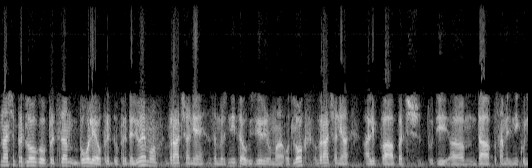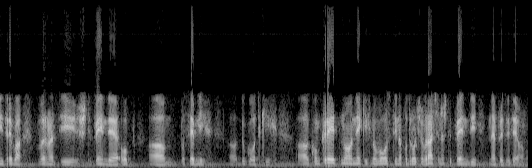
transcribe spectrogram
našem predlogu predvsem bolje opredeljujemo vračanje, zamrznitev oziroma odlog vračanja ali pa pač tudi, um, da posamezniku ni treba vrnati štipendije ob um, posebnih uh, dogodkih. Uh, konkretno nekih novosti na področju vračanja štipendij ne predvidevamo.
